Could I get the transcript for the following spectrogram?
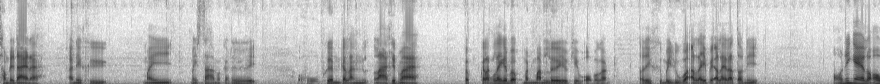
ทำได้ได้นะ อันนี้คือไม่ไม่ทราบเหมือนกันเฮ้ยโอ้โหเพื่อนกำลังล่าขึ้นมาแบบกำลังไล่กันแบบมันๆเลยโอเคออกมาก่อน ตอนนี้คือไม่รู้ว่าอะไรไปอะไรแล้วตอนนี้อ๋อนี่ไงเราเอา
